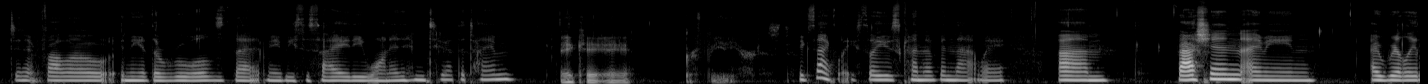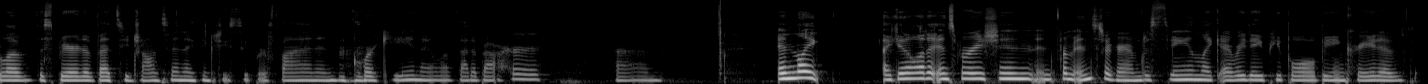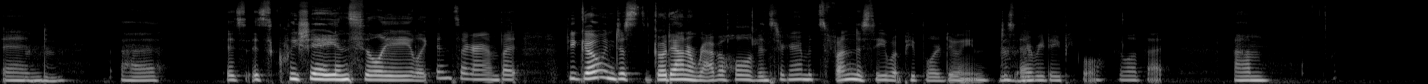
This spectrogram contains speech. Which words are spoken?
didn't follow any of the rules that maybe society wanted him to at the time. AKA graffiti artist. Exactly. So he was kind of in that way. Um, fashion, I mean, I really love the spirit of Betsey Johnson. I think she's super fun and quirky, and I love that about her. Um, and like, I get a lot of inspiration in, from Instagram, just seeing like everyday people being creative, and uh, it's it's cliche and silly like Instagram, but if you go and just go down a rabbit hole of Instagram, it's fun to see what people are doing. Just everyday people. I love that. Um,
